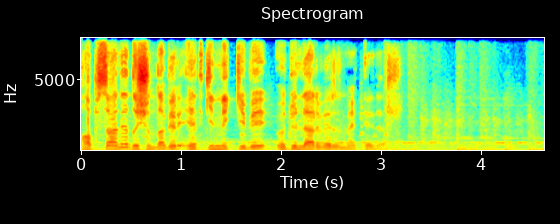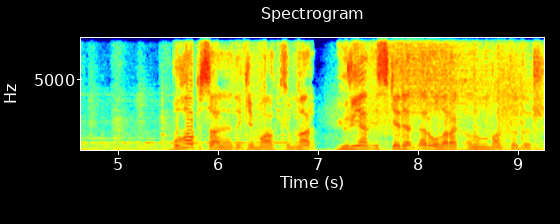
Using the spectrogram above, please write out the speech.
hapishane dışında bir etkinlik gibi ödüller verilmektedir. Bu hapishanedeki mahkumlar yürüyen iskeletler olarak anılmaktadır.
